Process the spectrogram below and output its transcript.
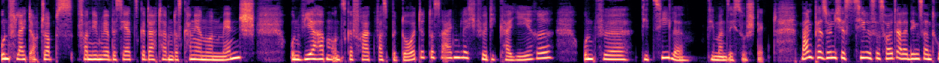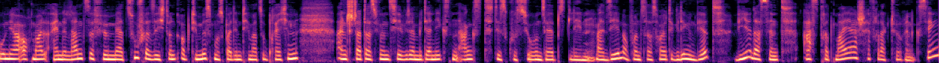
und vielleicht auch Jobs, von denen wir bis jetzt gedacht haben, das kann ja nur ein Mensch. Und wir haben uns gefragt, was bedeutet das eigentlich für die Karriere und für die Ziele? Die man sich so steckt. Mein persönliches Ziel ist es heute allerdings, Antonia, auch mal eine Lanze für mehr Zuversicht und Optimismus bei dem Thema zu brechen, anstatt dass wir uns hier wieder mit der nächsten Angstdiskussion selbst lehnen. Mal sehen, ob uns das heute gelingen wird. Wir, das sind Astrid Meyer, Chefredakteurin Xing.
